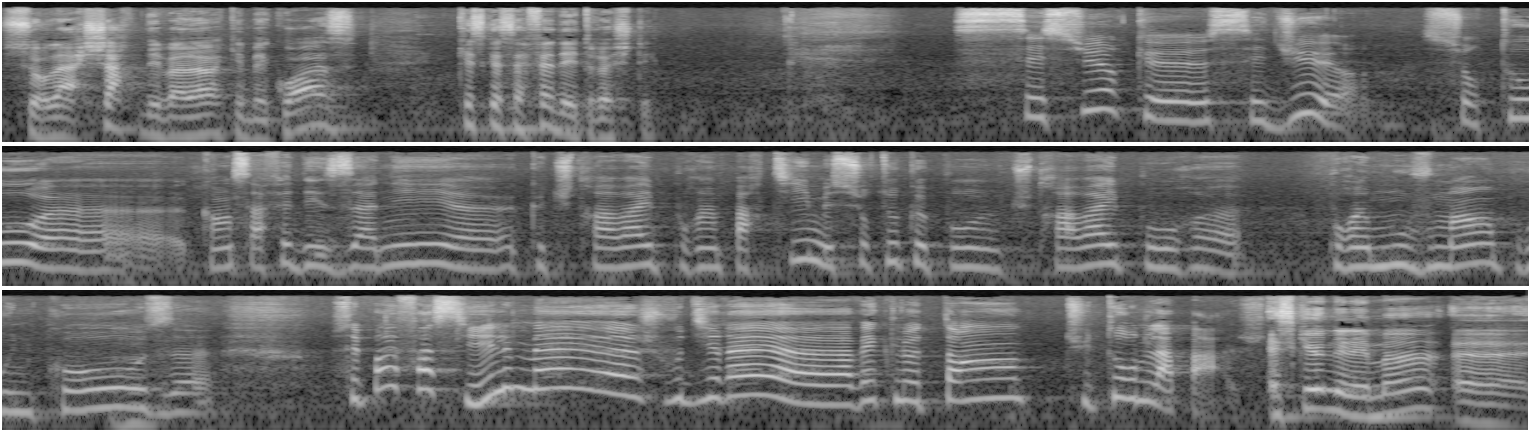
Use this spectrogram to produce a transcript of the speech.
sur la Charte des valeurs québécoises. Qu'est-ce que ça fait d'être rejeté? C'est sûr que c'est dur, surtout euh, quand ça fait des années euh, que tu travailles pour un parti, mais surtout que pour- tu travailles pour, euh, pour un mouvement, pour une cause. C'est pas facile, mais euh, je vous dirais, euh, avec le temps, tu tournes la page. Est-ce qu'il y a un élément euh,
